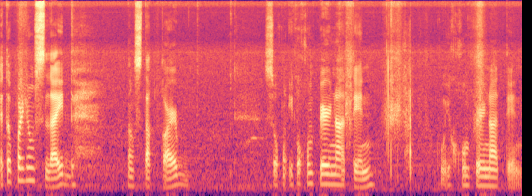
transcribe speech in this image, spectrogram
Ito pa yung slide ng stock carb. So, kung i-compare natin, kung i-compare natin,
